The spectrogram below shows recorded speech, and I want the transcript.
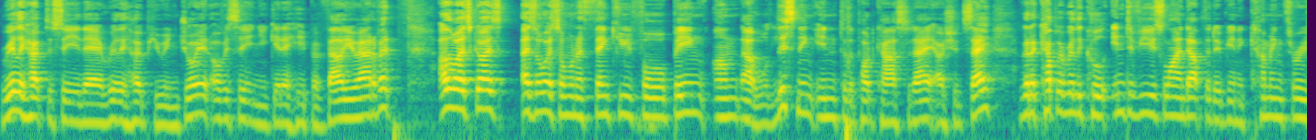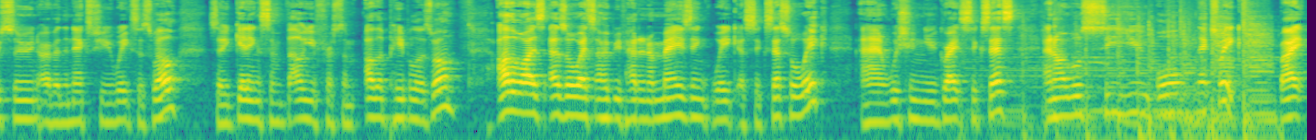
Really hope to see you there. Really hope you enjoy it, obviously, and you get a heap of value out of it. Otherwise, guys, as always, I want to thank you for being on, uh, well, listening into the podcast today, I should say. I've got a couple of really cool interviews lined up that are going to be coming through soon over the next few weeks as well. So, getting some value for some other people as well. Otherwise, as always, I hope you've had an amazing week, a successful week, and wishing you great success. And I will see you all next week. Bye.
